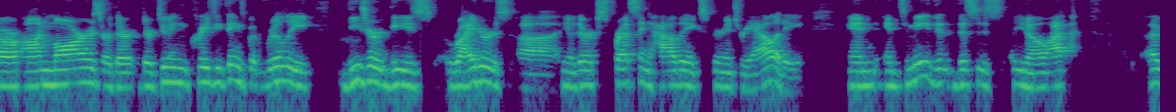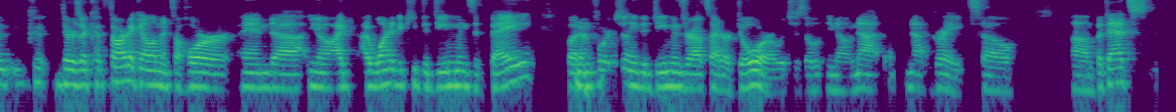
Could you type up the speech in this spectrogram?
are on mars or they're they're doing crazy things but really these are these writers uh, you know they're expressing how they experience reality. And and to me th- this is you know I, I c- there's a cathartic element to horror and uh, you know I, I wanted to keep the demons at bay but Mhm. unfortunately the demons are outside our door which is you know not not great so um, but that's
